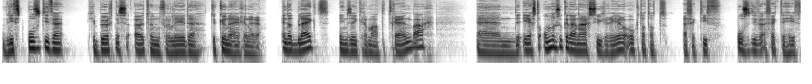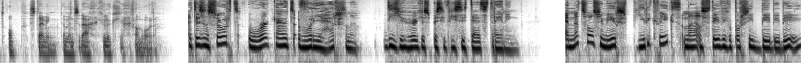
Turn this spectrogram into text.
liefst positieve gebeurtenissen uit hun verleden te kunnen herinneren. En dat blijkt in zekere mate trainbaar. En de eerste onderzoeken daarnaar suggereren ook dat dat effectief positieve effecten heeft op stemming, dat mensen daar gelukkiger van worden. Het is een soort workout voor je hersenen, die geheugenspecificiteitstraining. En net zoals je meer spieren kweekt na een stevige portie BBB,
